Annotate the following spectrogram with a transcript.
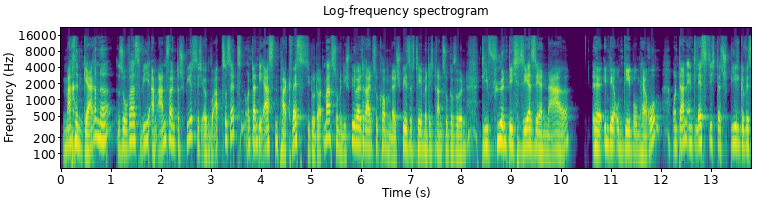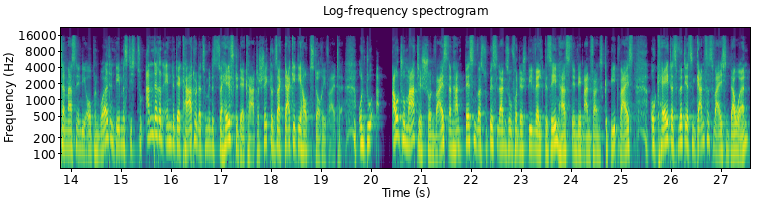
machen gerne sowas wie am Anfang des Spiels sich irgendwo abzusetzen und dann die ersten paar Quests, die du dort machst, um in die Spielwelt reinzukommen und die Spielsysteme dich dran zu gewöhnen, die führen dich sehr, sehr nahe äh, in der Umgebung herum und dann entlässt sich das Spiel gewissermaßen in die Open World, indem es dich zum anderen Ende der Karte oder zumindest zur Hälfte der Karte schickt und sagt, da geht die Hauptstory weiter. Und du automatisch schon weißt, anhand dessen, was du bislang so von der Spielwelt gesehen hast in dem Anfangsgebiet, weißt, okay, das wird jetzt ein ganzes Weichen dauern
